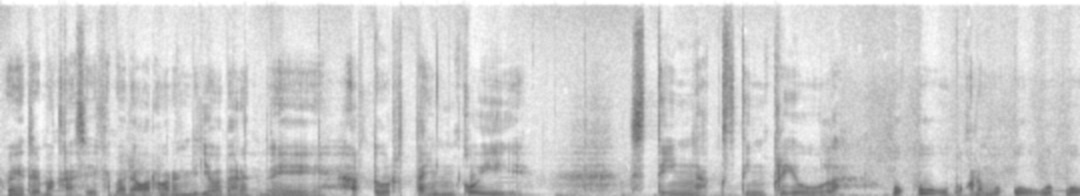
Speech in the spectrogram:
Oke, terima kasih kepada orang-orang di Jawa Barat. Eh Arthur Tengkui. Stingak Sting Priu lah. Wuku pokoknya wuku wuku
